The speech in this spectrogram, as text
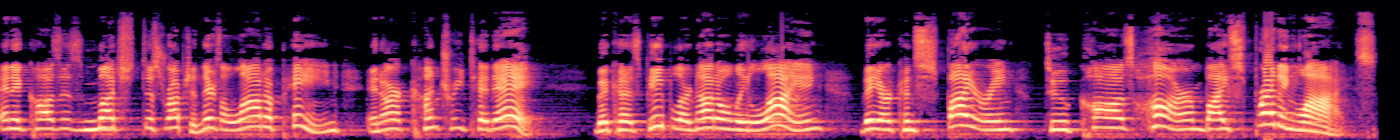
and it causes much disruption. There's a lot of pain in our country today because people are not only lying, they are conspiring to cause harm by spreading lies.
